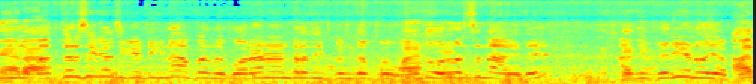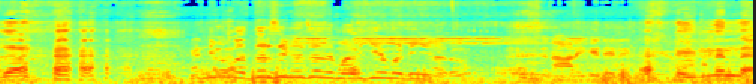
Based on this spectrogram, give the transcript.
நேராக பத்து வருஷம் கழிச்சு கேட்டிங்கன்னா அப்போ இந்த கொரோனான்றது இப்போ இந்த இப்போ வந்து ஒரு வருஷம் தான் ஆகுது. அது பெரிய நோய் அப்போ. அது கண்டிப்பாக பத்து வருஷம் கழிச்சு அதை மதிக்கவே மாட்டீங்க யாரும். இல்லை இல்லை.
